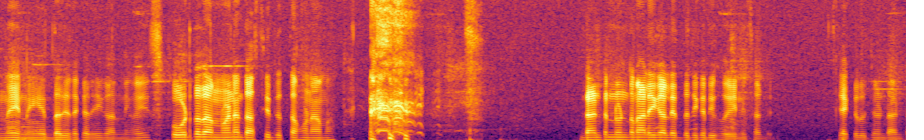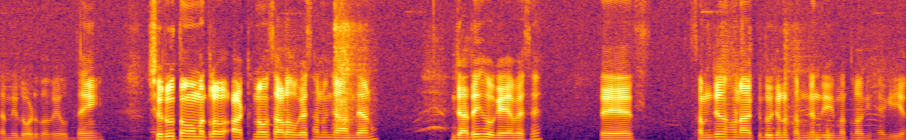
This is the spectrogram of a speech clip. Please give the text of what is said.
ਨਹੀਂ ਨਹੀਂ ਇਦਾਂ ਦੀ ਤਾਂ ਕਦੀ ਗੱਲ ਨਹੀਂ ਹੋਈ। ਸਪੋਰਟ ਤਾਂ ਤੁਹਾਨੂੰ ਉਹਨਾਂ ਨੇ ਦੱਸ ਹੀ ਦਿੱਤਾ ਹੋਣਾ ਵਾ। ਡਾਂਟਣ ਡੁੰਟਣ ਵਾਲੀ ਗੱਲ ਇਦਾਂ ਦੀ ਕਦੀ ਹੋਈ ਨਹੀਂ ਸਾਡੇ ਜੇ ਇੱਕ ਦੂਜੇ ਨੂੰ ਡਾਂਟਣ ਦੀ ਲੋੜ ਪਵੇ ਉਦਾਂ ਹੀ ਸ਼ੁਰੂ ਤੋਂ ਮਤਲਬ 8-9 ਸਾਲ ਹੋ ਗਏ ਸਾਨੂੰ ਜਾਣਦਿਆਂ ਨੂੰ। ਜ਼ਿਆਦਾ ਹੀ ਹੋ ਗਏ ਆ ਵੈਸੇ। ਤੇ ਸਮਝਣ ਹੋਣਾ ਇੱਕ ਦੂਜੇ ਨੂੰ ਸਮਝਣ ਦੀ ਮਤਲਬ ਕੀ ਹੈਗੀ ਆ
